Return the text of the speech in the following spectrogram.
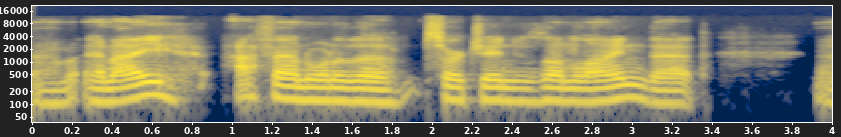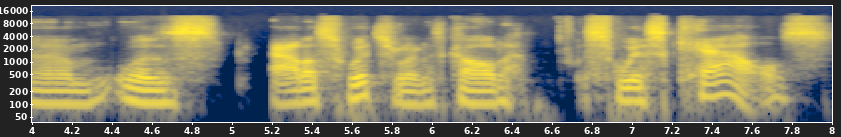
Um, and I I found one of the search engines online that um, was out of Switzerland. It's called Swisscows.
